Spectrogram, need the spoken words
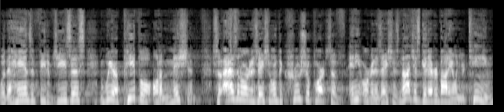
we're the hands and feet of Jesus, and we are people on a mission. So as an organization, one of the crucial parts of any organization is not just get everybody on your team,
